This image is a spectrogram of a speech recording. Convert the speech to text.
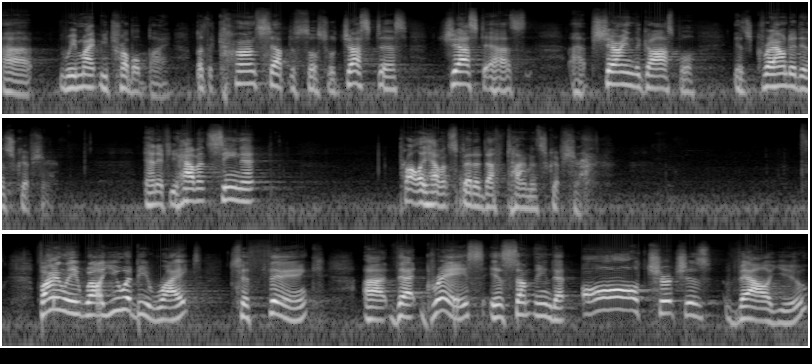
uh, we might be troubled by, but the concept of social justice, just as uh, sharing the gospel, is grounded in Scripture. And if you haven't seen it, probably haven't spent enough time in Scripture. Finally, while you would be right to think uh, that grace is something that all churches value.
